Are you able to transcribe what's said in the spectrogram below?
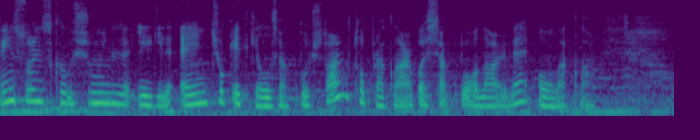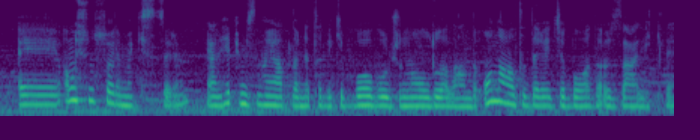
Venüs Uranüs kavuşumuyla ilgili en çok etki alacak burçlar topraklar, başak, boğalar ve oğlaklar. Ee, ama şunu söylemek isterim. Yani hepimizin hayatlarında tabii ki boğa burcunun olduğu alanda 16 derece boğada özellikle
